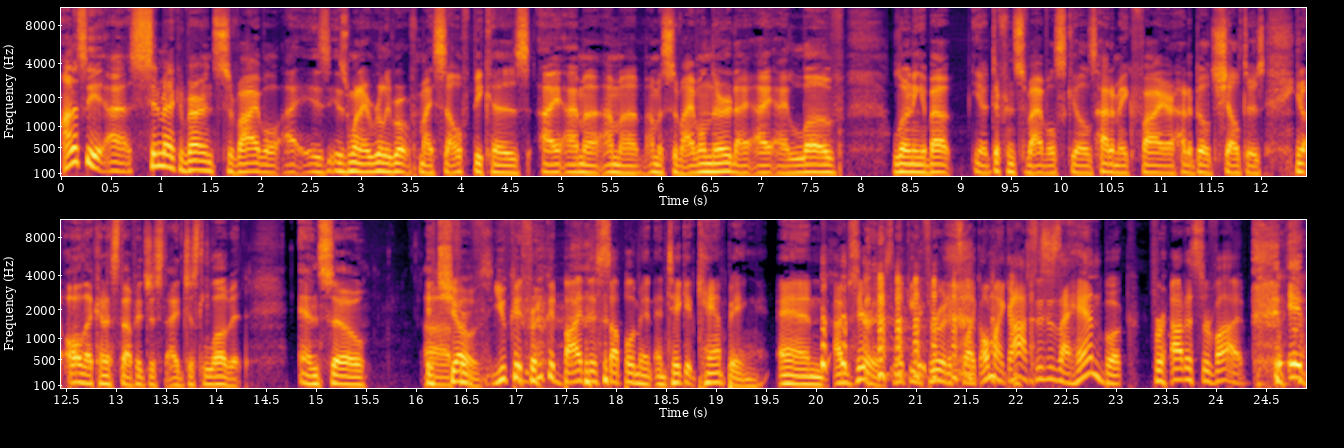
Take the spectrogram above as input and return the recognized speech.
honestly, uh, cinematic environment survival is is when I really wrote for myself because I, I'm a I'm a I'm a survival nerd. I, I, I love learning about you know different survival skills, how to make fire, how to build shelters, you know all that kind of stuff. It just I just love it, and so. It uh, for- shows. you could you could buy this supplement and take it camping. And I'm serious. looking through it, it's like, oh my gosh, this is a handbook for how to survive. it,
